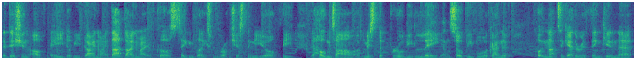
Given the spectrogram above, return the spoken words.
edition of AEW Dynamite. That Dynamite, of course, taking place in Rochester, New York, the, the hometown of Mr. Brodie Lee. And so people were kind of putting that together and thinking that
